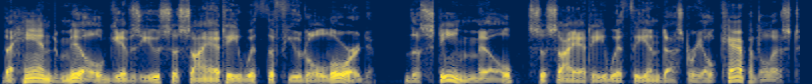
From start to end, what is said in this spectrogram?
The hand mill gives you society with the feudal lord, the steam mill, society with the industrial capitalist.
